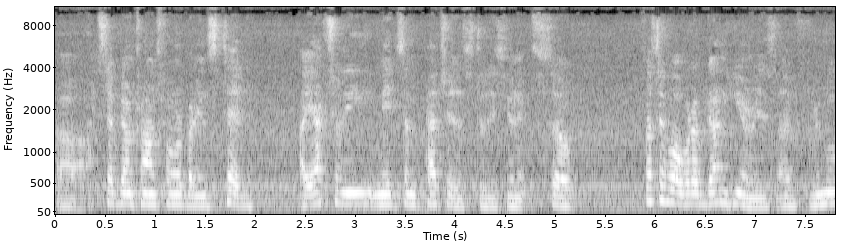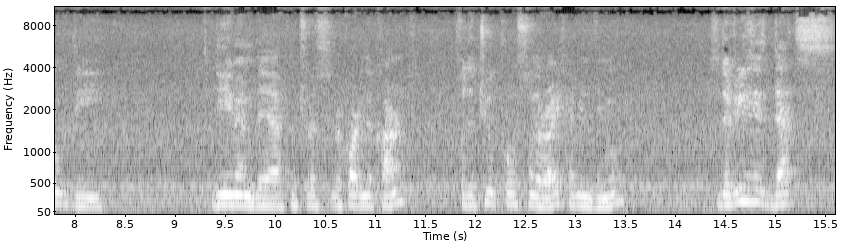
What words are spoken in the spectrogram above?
uh, step-down transformer, but instead I actually made some patches to this unit. So first of all, what I've done here is I've removed the DMM there, which was recording the current. So the two posts on the right have been removed. So the reason is that's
